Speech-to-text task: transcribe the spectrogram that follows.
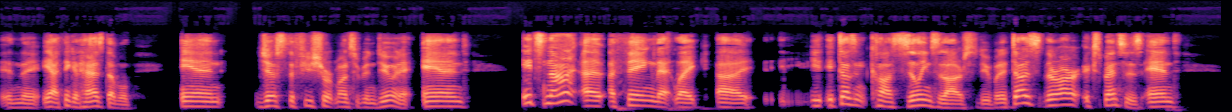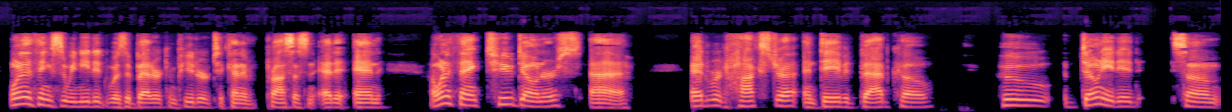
in the yeah I think it has doubled, and just the few short months we've been doing it, and it's not a, a thing that like uh, it, it doesn't cost zillions of dollars to do, but it does. There are expenses, and one of the things that we needed was a better computer to kind of process and edit. And I want to thank two donors. Uh, Edward Hoekstra and David Babko, who donated some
